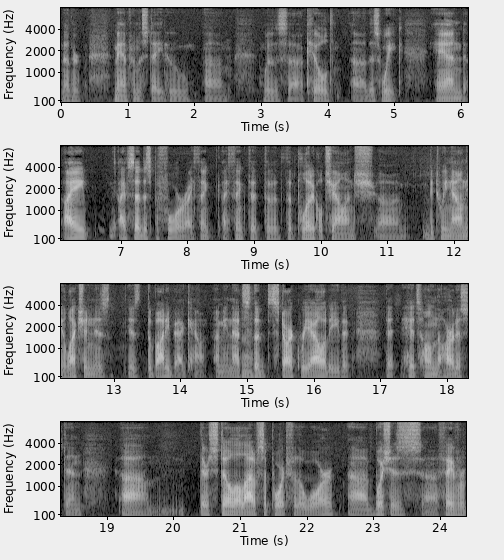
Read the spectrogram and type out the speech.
another man from the state who um, was uh, killed uh, this week. And I I've said this before. I think I think that the the political challenge uh, between now and the election is is the body bag count. I mean, that's the stark reality that that hits home the hardest. And um, there's still a lot of support for the war. Uh, Bush's uh, favor.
